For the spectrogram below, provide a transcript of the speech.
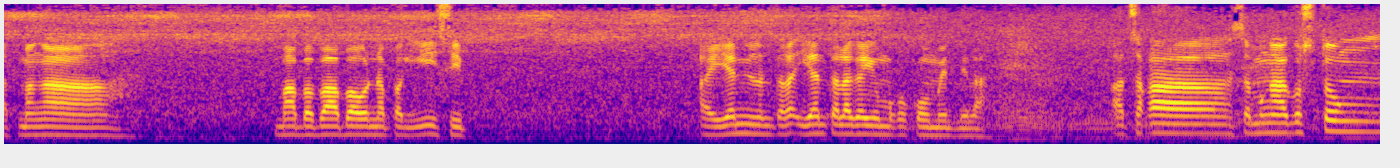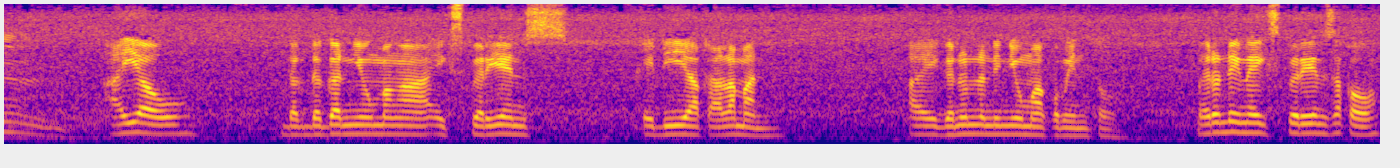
at mga mabababaw na pag-iisip ay yan, lang, yan talaga yung mako-comment nila. At saka sa mga gustong ayaw dagdagan yung mga experience, idea, kaalaman ay ganun na din yung mga komento. Mayroon din na-experience ako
